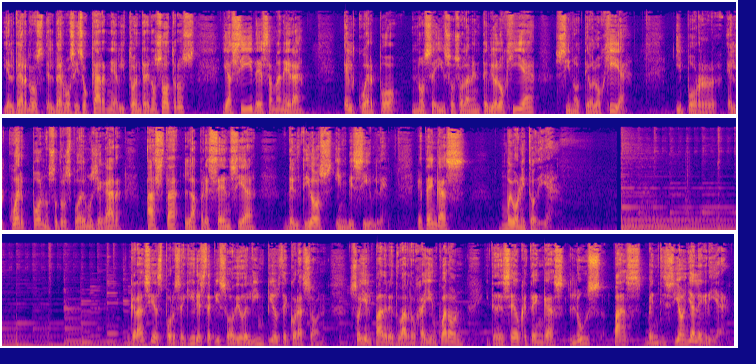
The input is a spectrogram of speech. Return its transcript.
Y el verbo, el verbo se hizo carne, habitó entre nosotros, y así, de esa manera, el cuerpo no se hizo solamente biología, sino teología. Y por el cuerpo nosotros podemos llegar hasta la presencia del Dios invisible. Que tengas muy bonito día. Gracias por seguir este episodio de Limpios de Corazón. Soy el Padre Eduardo Jayen Cuarón y te deseo que tengas luz, paz, bendición y alegría.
